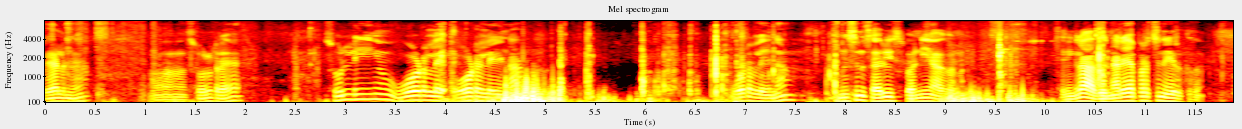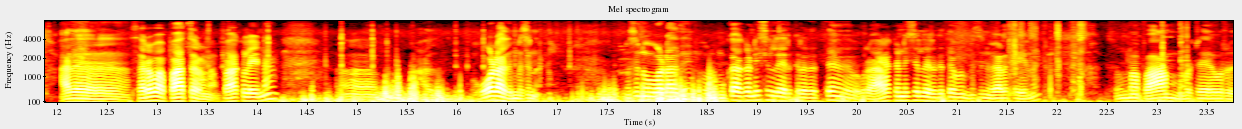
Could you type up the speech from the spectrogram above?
கேளுங்க. சொல்கிறேன் சொல்லியும் ஓடலை ஓடலைன்னா ஓடலைன்னா மிஷின் சர்வீஸ் பண்ணி ஆகணும். சரிங்களா? அது நிறைய பிரச்சனை இருக்குது. அதை சரவாக பார்த்துடணும். பார்க்கலைன்னா அது ஓடாது மிஷின். மிஷின் ஓடாது. முக்கால் கண்டிஷனில் இருக்கிறத ஒரு அரை கண்டிஷனில் இருக்கிறத மிஷின் வேலை செய்யணும். சும்மா பாம்பு ஒரு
